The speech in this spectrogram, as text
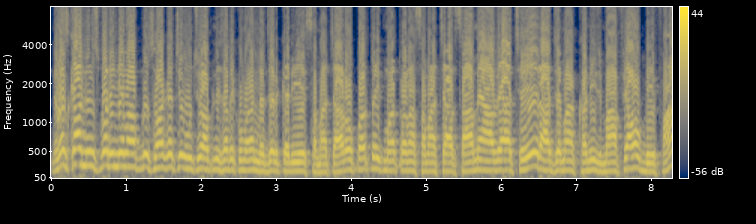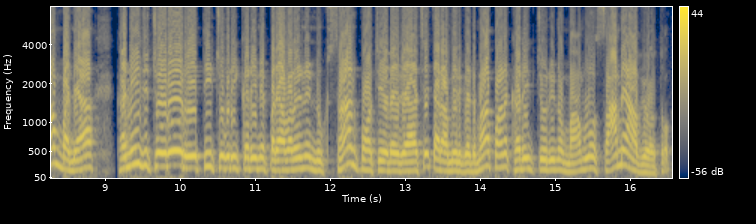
નમસ્કાર, ન્યૂઝ પર ઇન્ડિયામાં આપનું સ્વાગત છે. હું છું આપની સાથે કુમાર. નજર કરીએ સમાચારો પર તો એક મહત્વના સમાચાર સામે આવ્યા છે. રાજ્યમાં ખનીજ માફિયાઓ બેફામ બન્યા. ખનીજ ચોરો રેતી ચોરી કરીને પર્યાવરણને નુકસાન પહોંચાડી રહ્યા છે. ત્યારે અમીરગઢમાં પણ ખનીજ ચોરીનો મામલો સામે આવ્યો હતો.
